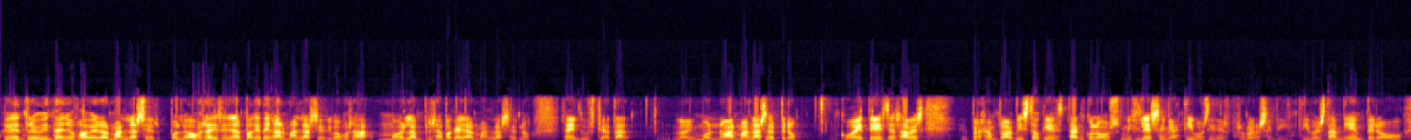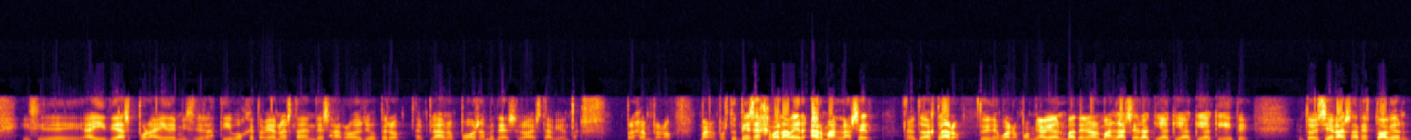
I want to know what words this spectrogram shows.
que dentro de 20 años va a haber armas láser. Pues le vamos a diseñar para que tenga armas láser y vamos a mover la empresa para que haya armas láser, ¿no? La industria tal. Lo mismo no armas láser, pero cohetes, ya sabes, por ejemplo, has visto que están con los misiles semiactivos. Dices, pues hombre, los semiactivos están bien, pero ¿y si hay ideas por ahí de misiles activos que todavía no están en desarrollo, pero en plan, podemos a metérselo a este avión? Por ejemplo, ¿no? Bueno, pues tú piensas que van a haber armas láser. Entonces, claro, tú dices, bueno, pues mi avión va a tener armas láser aquí, aquí, aquí, aquí. Entonces llegas, haces tu avión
